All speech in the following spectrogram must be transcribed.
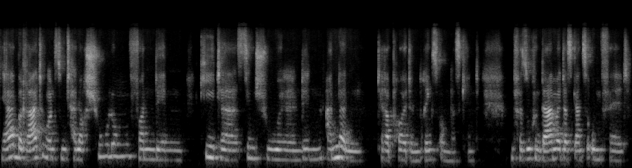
ja, Beratung und zum Teil auch Schulung von den Kitas, den Schulen, den anderen Therapeuten rings um das Kind und versuchen damit das ganze Umfeld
